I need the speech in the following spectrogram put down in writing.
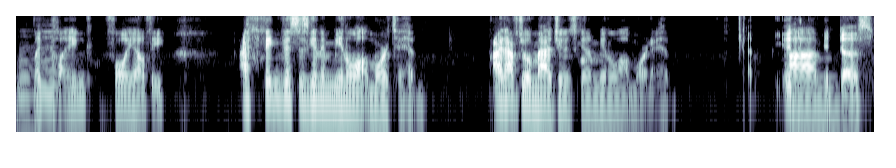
like Mhm. playing fully healthy, I think this is going to mean a lot more to him. I'd have to imagine it's going to mean a lot more to him. it, um, it does.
